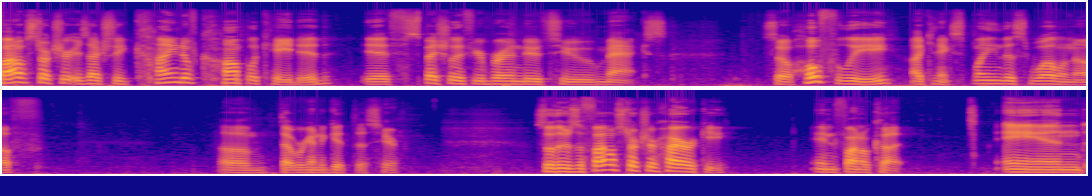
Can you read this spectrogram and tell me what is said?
file structure is actually kind of complicated, if, especially if you're brand new to Macs. So hopefully I can explain this well enough um, that we're going to get this here. So there's a file structure hierarchy in Final Cut, and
